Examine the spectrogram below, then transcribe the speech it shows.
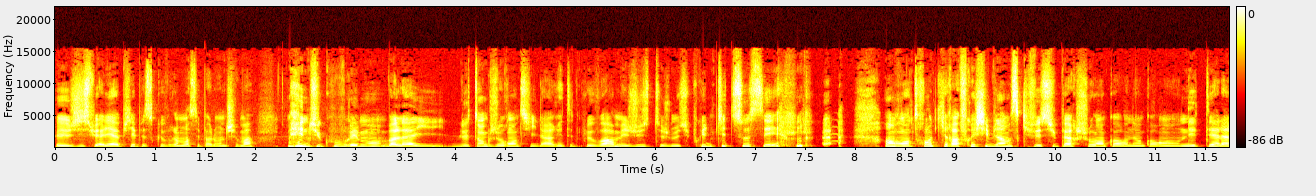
J'y suis allée à pied parce que vraiment, c'est pas loin de chez moi. Et du coup, vraiment, bah là, le temps que je rentre, il a arrêté de pleuvoir, mais juste, je me suis pris une petite saucée en rentrant qui rafraîchit bien parce qu'il fait super chaud encore. On est encore en été à la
